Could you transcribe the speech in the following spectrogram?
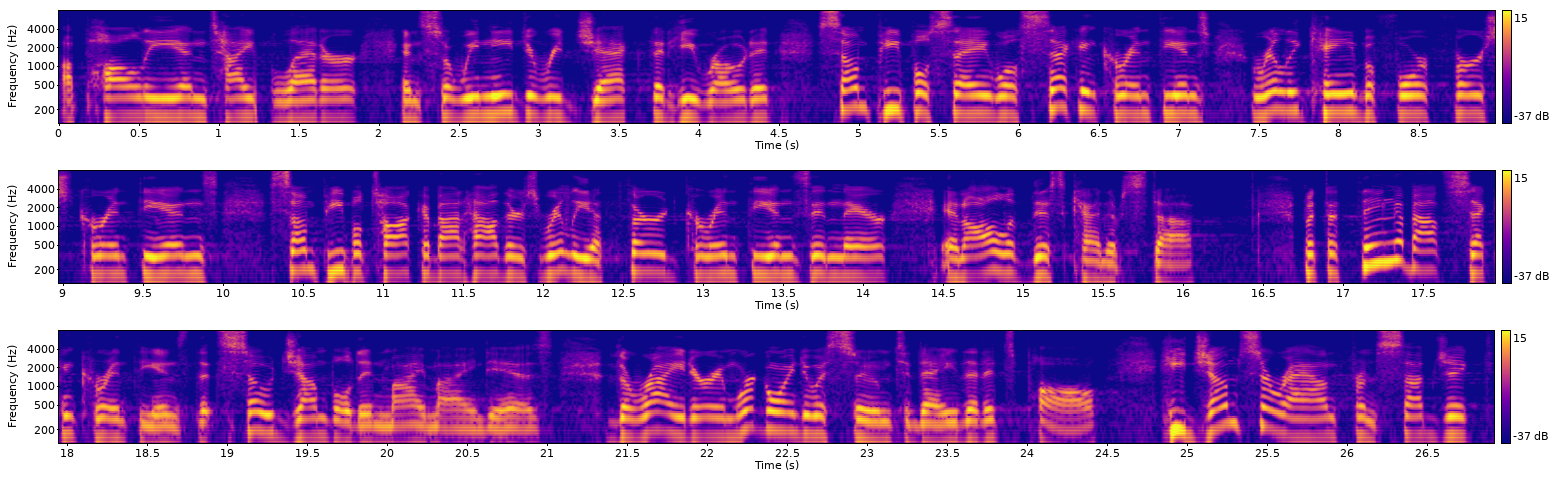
a Paulian type letter, and so we need to reject that he wrote it. Some people say, well, Second Corinthians really came before First Corinthians. Some people talk about how there's really a third Corinthians in there, and all of this kind of stuff. But the thing about Second Corinthians that's so jumbled in my mind is the writer, and we're going to assume today that it's Paul, he jumps around from subject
